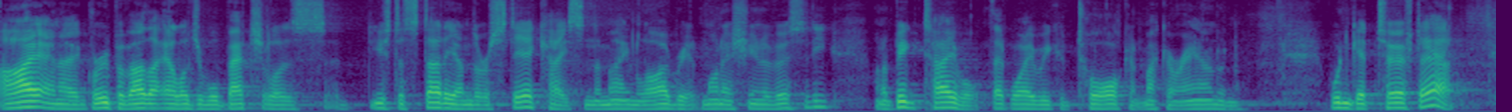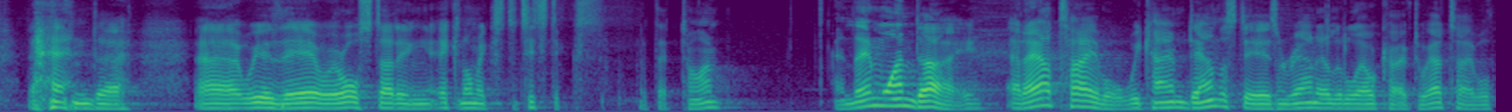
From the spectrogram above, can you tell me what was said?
I and a group of other eligible bachelors used to study under a staircase in the main library at Monash University on a big table. That way we could talk and muck around and wouldn't get turfed out. And uh, uh, we were there, we were all studying economic statistics at that time. And then one day, at our table, we came down the stairs and round our little alcove to our table,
